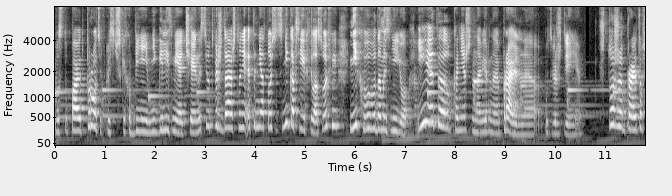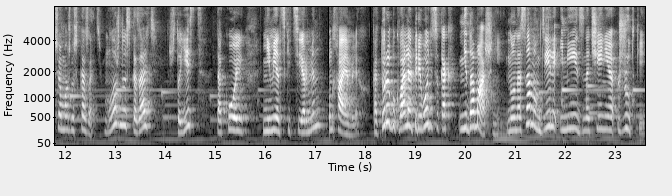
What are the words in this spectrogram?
выступают против классических обвинений в нигилизме и отчаянности, утверждая, что это не относится ни ко всей их философии, ни к выводам из нее. И это, конечно, наверное, правильное утверждение. Что же про это все можно сказать? Можно сказать, что есть такой немецкий термин «unheimlich», который буквально переводится как «недомашний», но на самом деле имеет значение «жуткий».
